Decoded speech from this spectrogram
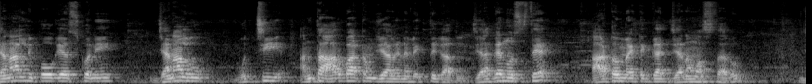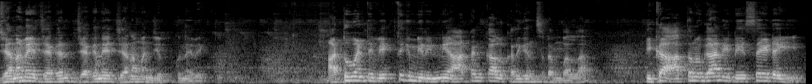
జనాల్ని పోగేసుకొని జనాలు వచ్చి అంత ఆర్భాటం చేయాలనే వ్యక్తి కాదు. జగన్ వస్తే ఆటోమేటిక్గా జనం వస్తారు. జనమే జగన్ జగనే జనం అని చెప్పుకునే వ్యక్తి. అటువంటి వ్యక్తికి మీరు ఇన్ని ఆటంకాలు కలిగించడం వల్ల ఇక అతను కానీ డిసైడ్ అయ్యి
